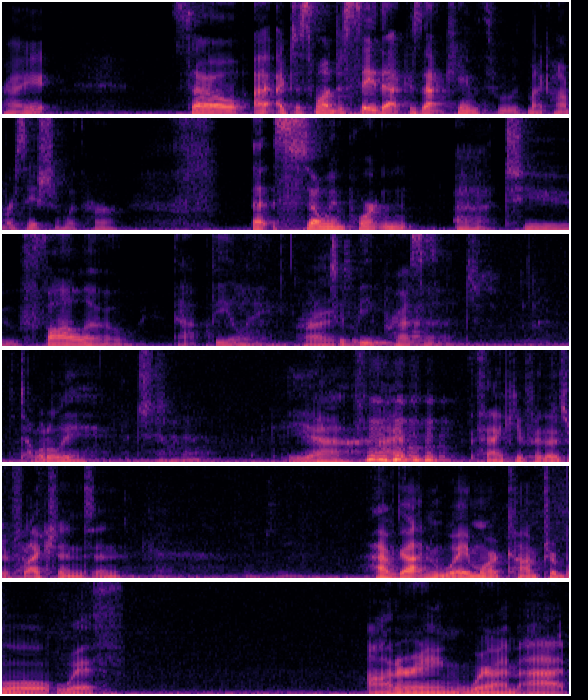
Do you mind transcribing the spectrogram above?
right? So I, I just wanted to say that because that came through with my conversation with her. That's so important uh, to follow that feeling, Right. to be present. Totally. But showing up. Yeah. I, thank you for those reflections and I've gotten way more comfortable with honoring where I'm at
